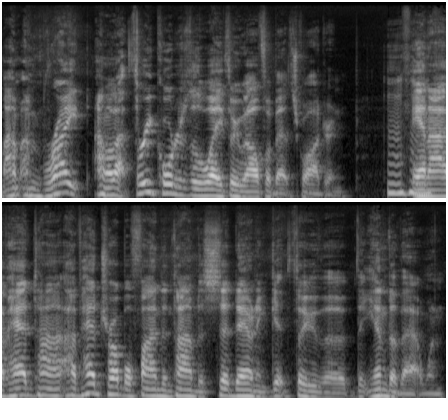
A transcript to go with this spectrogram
I'm, I'm right. I'm about three quarters of the way through Alphabet Squadron, and I've had time. I've had trouble finding time to sit down and get through the the end of that one.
